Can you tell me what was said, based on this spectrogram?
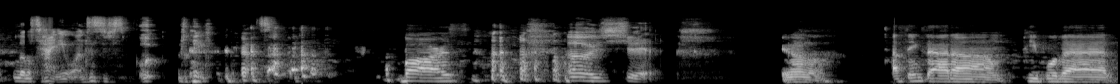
little tiny ones just like, Bars. oh shit Yeah. I think that um, people that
